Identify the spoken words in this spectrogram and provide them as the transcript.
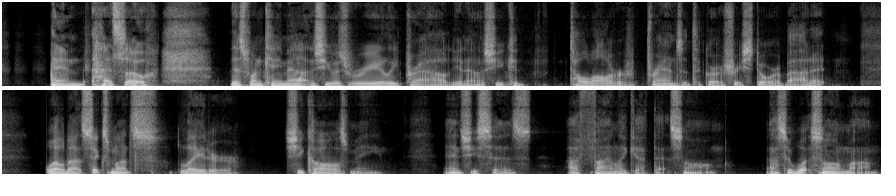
and so this one came out and she was really proud, you know. She could told all her friends at the grocery store about it. Well, about 6 months later, she calls me and she says, "I finally got that song." I said, "What song, mom?"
